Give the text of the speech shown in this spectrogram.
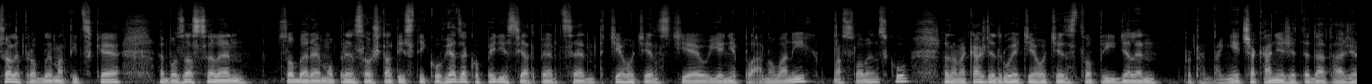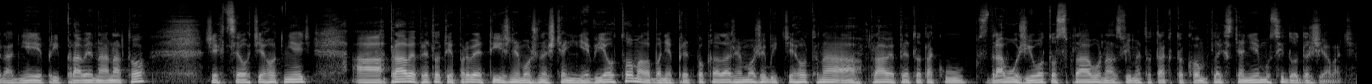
čo ale problematické, lebo zase len zoberiem, opriem sa o štatistiku, viac ako 50% tehotenstiev je neplánovaných na Slovensku. To znamená, každé druhé tehotenstvo príde len tak nečakanie, že teda tá žena nie je pripravená na to, že chce otehotnieť. A práve preto tie prvé týždne možno ešte ani nevie o tom, alebo nepredpokladá, že môže byť tehotná a práve preto takú zdravú životosprávu, nazvime to takto komplexne, nemusí dodržiavať.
